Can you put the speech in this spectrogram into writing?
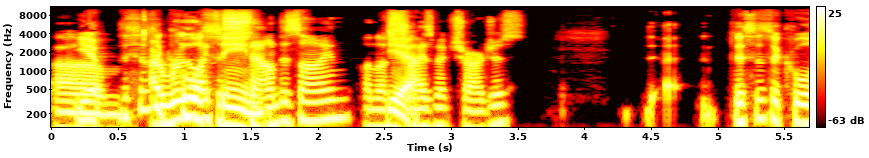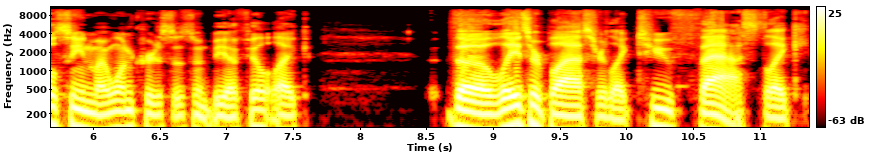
Um, this is I a really cool like scene. the sound design on those Yeah. seismic charges. This is a cool scene. My one criticism would be I feel like the laser blasts are like too fast. Like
